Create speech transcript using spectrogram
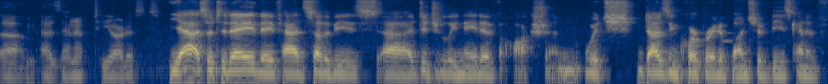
um, as nft artists? Yeah so today they've had sotheby's uh, digitally native auction which does incorporate a bunch of these kind of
